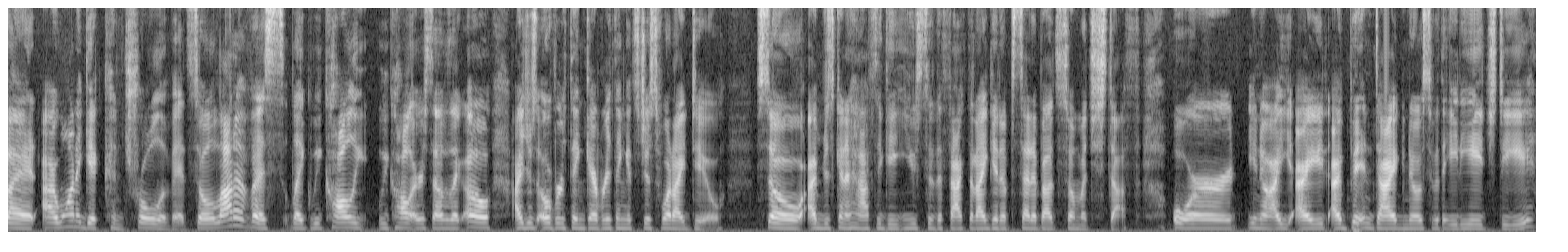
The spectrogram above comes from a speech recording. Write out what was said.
but I want to get control of it. So a lot of us like we call we call ourselves like, "Oh, I just overthink everything. It's just what I do." So I'm just gonna have to get used to the fact that I get upset about so much stuff. Or, you know, I, I I've been diagnosed with ADHD,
